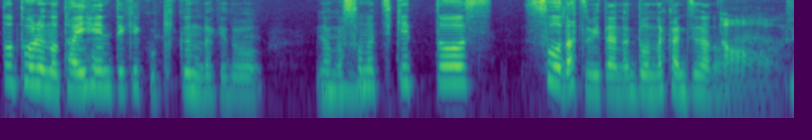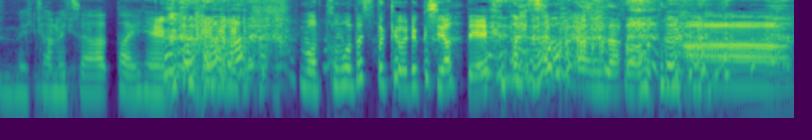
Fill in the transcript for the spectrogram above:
ト取るの大変って結構聞くんだけどなんかそのチケット争奪みたいなどんな感じなの、めちゃめちゃ大変。もう友達と協力し合って。そうなんだ。あ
